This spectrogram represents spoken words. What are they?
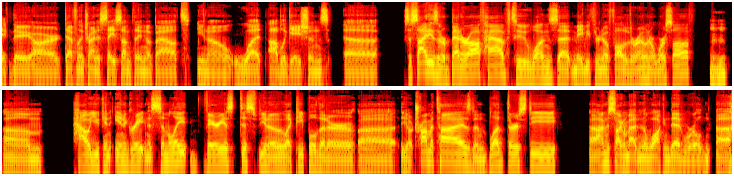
Right. they are definitely trying to say something about you know what obligations uh, societies that are better off have to ones that maybe through no fault of their own are worse off. Mhm. Um, how you can integrate and assimilate various dis you know like people that are uh you know traumatized and bloodthirsty. Uh, i'm just talking about in the walking dead world. Uh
